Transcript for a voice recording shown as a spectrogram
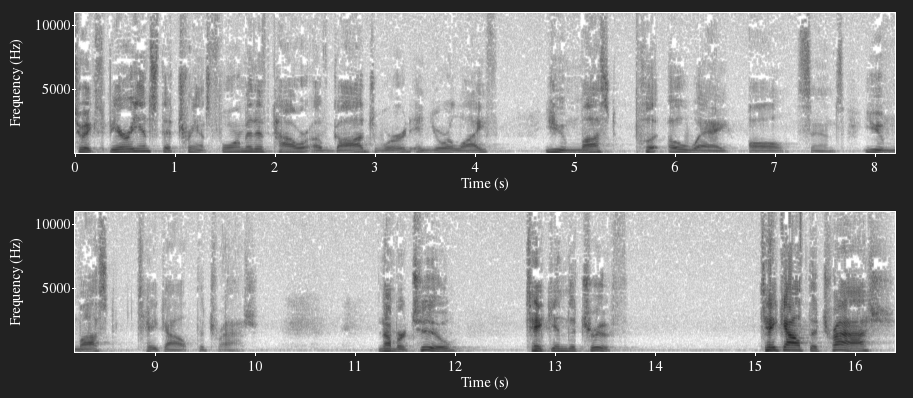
To experience the transformative power of God's Word in your life, you must put away all sins. You must take out the trash. Number two, take in the truth. Take out the trash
